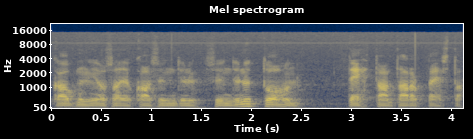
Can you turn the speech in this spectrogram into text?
kaupungin osa, joka on syntynyt, syntynyt tuohon tehtaan tarpeesta.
